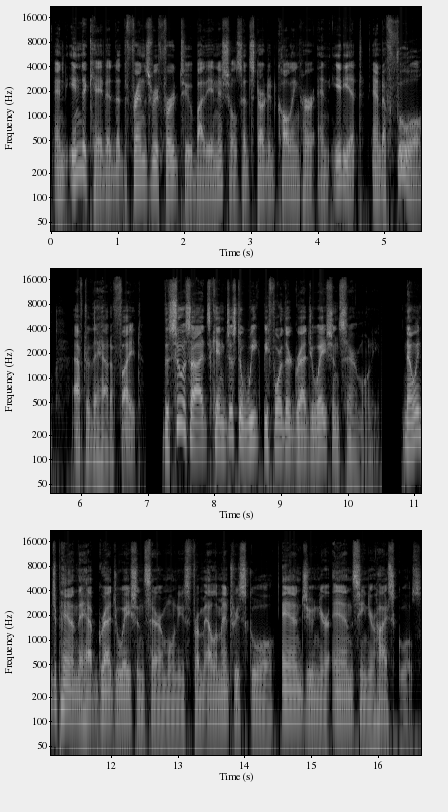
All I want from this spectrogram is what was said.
and indicated that the friends referred to by the initials had started calling her an idiot and a fool after they had a fight. The suicides came just a week before their graduation ceremony. Now, in Japan, they have graduation ceremonies from elementary school and junior and senior high schools.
